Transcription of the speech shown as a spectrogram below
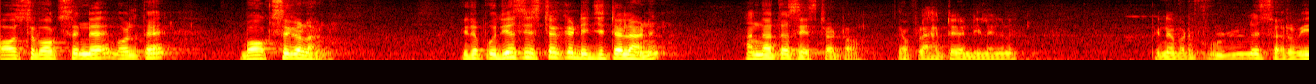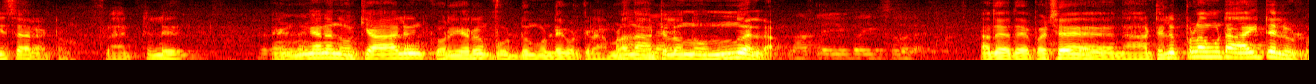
പോസ്റ്റ് ബോക്സിന്റെ പോലത്തെ ബോക്സുകളാണ്. ഇത് പുതിയ സിസ്റ്റമൊക്കെ ഡിജിറ്റലാണ് അന്നത്തെ സിസ്റ്റം കേട്ടോ ഫ്ലാറ്റ് കണ്ടില്ല നിങ്ങൾ പിന്നെ ഇവിടെ ഫുള്ള് സർവീസാണ് കേട്ടോ ഫ്ലാറ്റിൽ എങ്ങനെ നോക്കിയാലും കൊറിയറും ഫുഡും കൊണ്ടേ കൊടുക്കില്ല നമ്മളെ നാട്ടിലൊന്നും ഒന്നുമല്ല. അതെ അതെ. പക്ഷേ നാട്ടിലിപ്പോൾ അങ്ങോട്ട് ആയിട്ടല്ലേ ഉള്ളൂ.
